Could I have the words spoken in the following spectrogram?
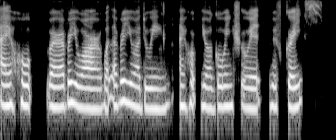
I hope wherever you are, whatever you are doing, I hope you are going through it with grace,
